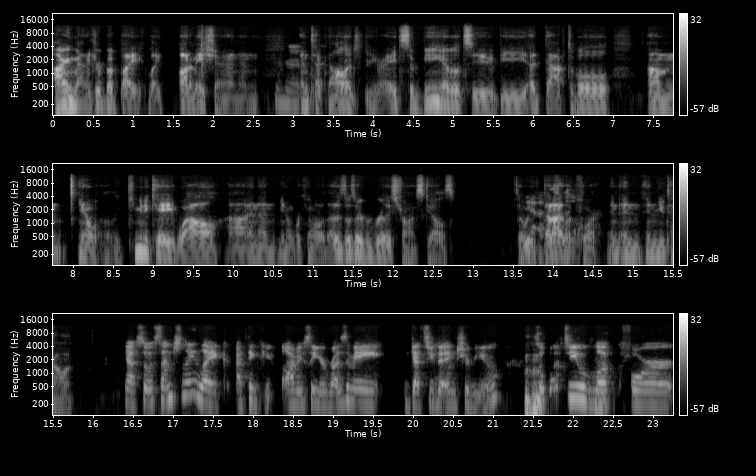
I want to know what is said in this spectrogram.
hiring manager but by like automation and mm-hmm. and technology right? So being able to be adaptable um, you know communicate well uh, and then you know working well with others those are really strong skills that we yeah, that i look for in, in in new talent. Yeah so essentially like i think obviously your resume gets you the interview. Mm-hmm. so what do you look for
